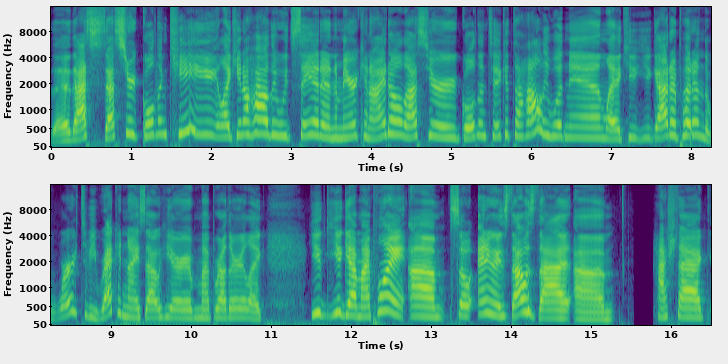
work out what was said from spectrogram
uh, that's that's your golden key. Like you know how they would say it in American Idol, that's your golden ticket to Hollywood, man. Like you you got to put in the work to be recognized out here, my brother. Like you you get my point. Um so anyways, that was that. Um hashtag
